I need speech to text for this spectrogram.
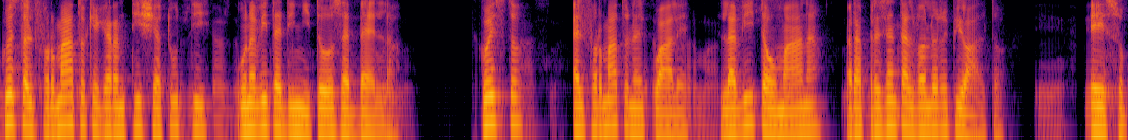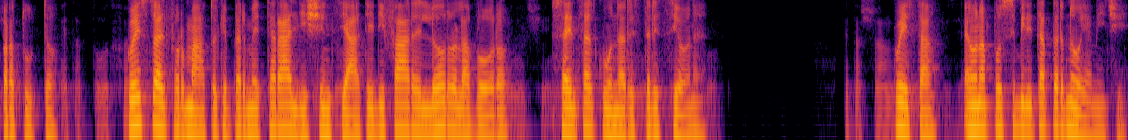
Questo è il formato che garantisce a tutti una vita dignitosa e bella. Questo è il formato nel quale la vita umana rappresenta il valore più alto. E soprattutto, questo è il formato che permetterà agli scienziati di fare il loro lavoro senza alcuna restrizione. Questa è una possibilità per noi, amici.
